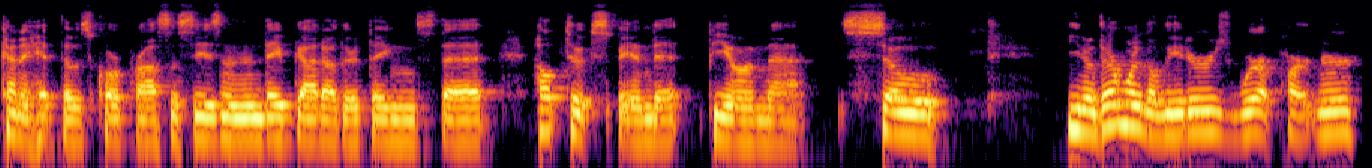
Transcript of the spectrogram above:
kind of hit those core processes. And then they've got other things that help to expand it beyond that. So, you know, they're one of the leaders. We're a partner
